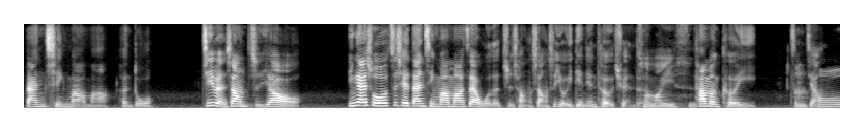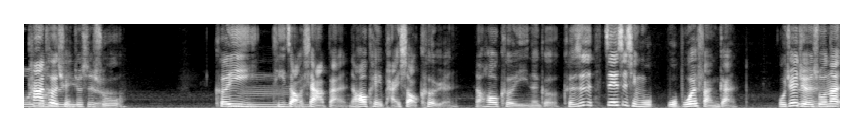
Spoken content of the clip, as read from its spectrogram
单亲妈妈，很多，基本上只要应该说这些单亲妈妈在我的职场上是有一点点特权的。什么意思？他们可以怎么讲？他的特权就是说了，可以提早嗯下班，然后可以排少客人，然后可以那个。可是这件事情我我不会反感，我就会觉得说，那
